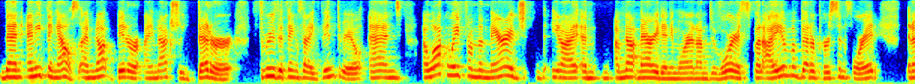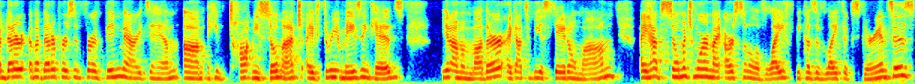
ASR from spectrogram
than anything else. I'm not bitter. I'm actually better through the things that I've been through. And I walk away from the marriage, you know, I, am I'm, not married anymore and I'm divorced, but I am a better person for it. And I'm better, I'm a better person for have been married to him. Um, he taught me so much. I have three amazing kids you know, I'm a mother. I got to be a stay at home mom. I have so much more in my arsenal of life because of life experiences.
